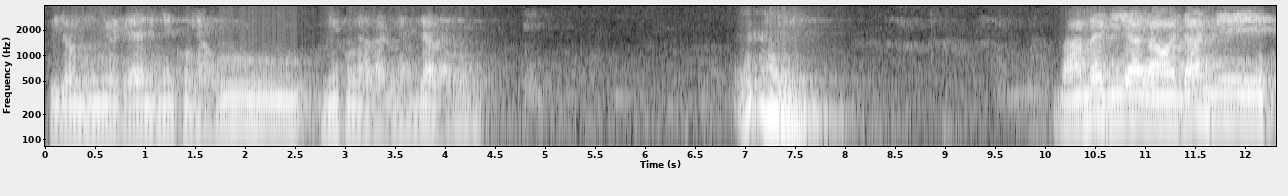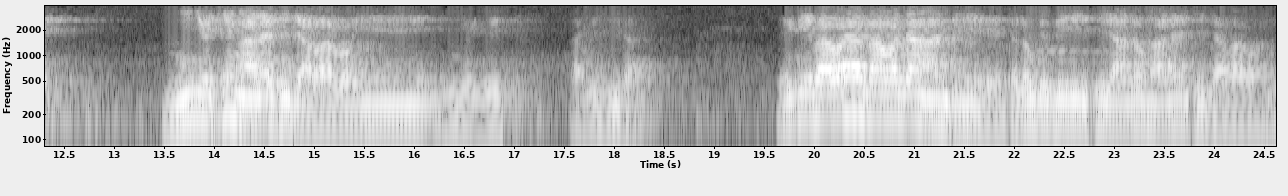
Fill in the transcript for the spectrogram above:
စီလုံးညညွတ်တယ်မငင်းခုံရဘူးငင်းခုံရတာဉာဏ်ကြတာပေါ့ သာမဂိယသံဝတ္တန်ဒီညီညွတ်ခြင်းကလည်းဖြစ်ကြပါကုန်၏ညီညွတ်ရေးဒါရေးကြည့်တာဧကိဘာဝယသံဝတ္တန်ဒီတလုံးတစ်စီးဖြစ်ရလုံးဟာလည်းဖြစ်ကြပါကုန်၏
